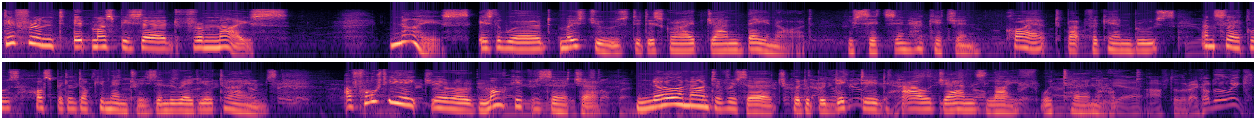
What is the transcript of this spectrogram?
Different, it must be said, from nice. Nice is the word most used to describe Jan Baynard, who sits in her kitchen, quiet but for Ken Bruce, and circles hospital documentaries in the Radio Times, a 48 year old market researcher, no amount of research could have predicted how Jan's life would turn out. After the record of the week.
